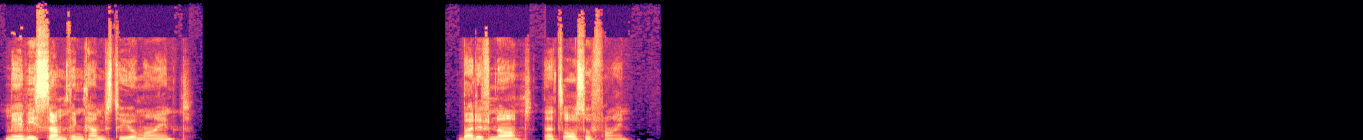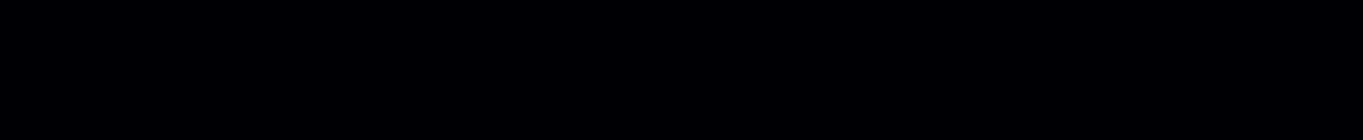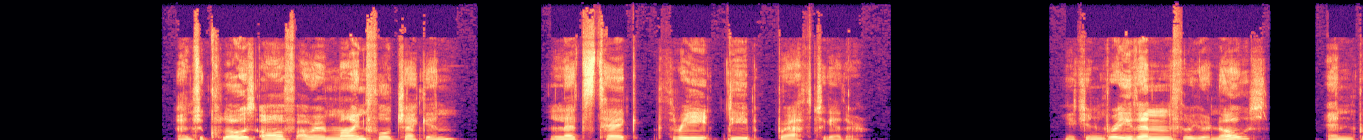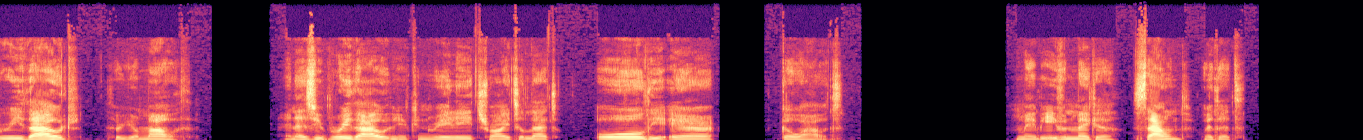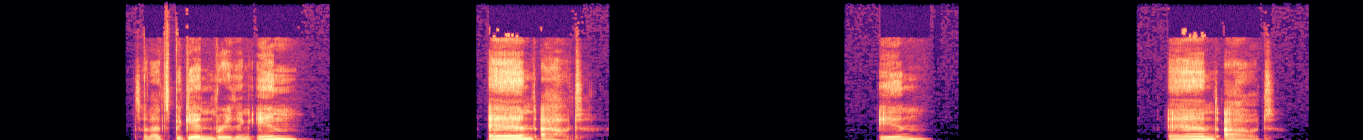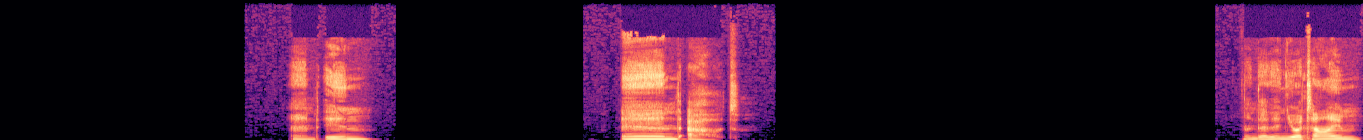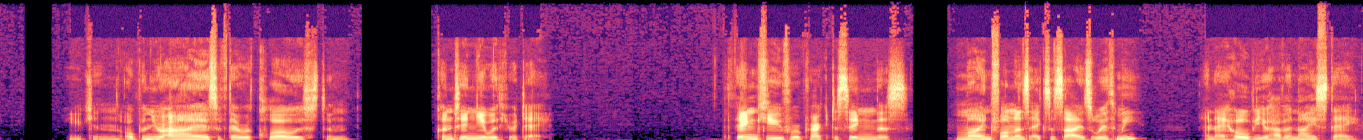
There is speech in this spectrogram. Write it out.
Maybe something comes to your mind. But if not, that's also fine. And to close off our mindful check in, let's take three deep breaths together. You can breathe in through your nose and breathe out through your mouth. And as you breathe out, you can really try to let all the air go out. Maybe even make a sound with it. So let's begin breathing in and out. In and out. And in and out. And then in your time, you can open your eyes if they were closed and continue with your day. Thank you for practicing this mindfulness exercise with me, and I hope you have a nice day.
